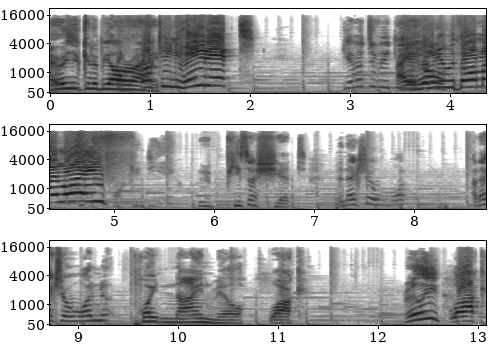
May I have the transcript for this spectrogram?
Everything's gonna be alright. Fucking hate it. Give it to me, Diego. I hate it with all my life. fucking Diego. You're a piece of shit. An extra one an extra 1.9 mil. Walk, Really? walk.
